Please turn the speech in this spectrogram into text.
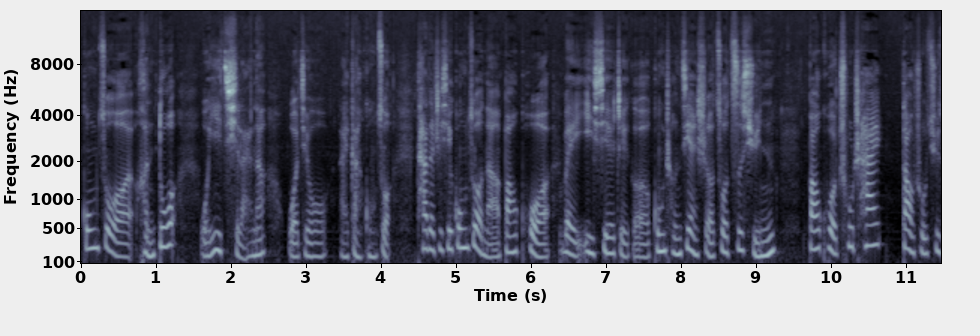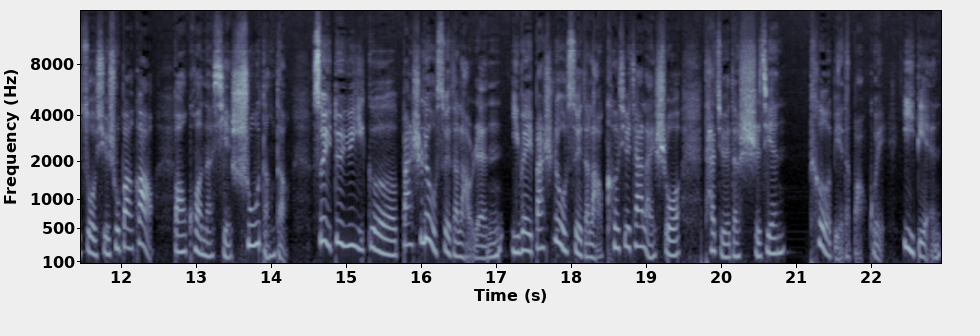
工作很多。我一起来呢，我就来干工作。他的这些工作呢，包括为一些这个工程建设做咨询，包括出差到处去做学术报告，包括呢写书等等。所以，对于一个八十六岁的老人，一位八十六岁的老科学家来说，他觉得时间特别的宝贵，一点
